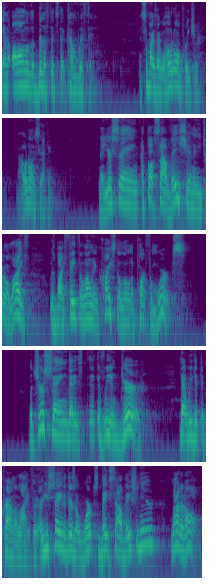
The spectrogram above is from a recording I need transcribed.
and all of the benefits that come with it. And somebody's like, well, hold on, preacher. Now, hold on a second. Now, you're saying, I thought salvation and eternal life was by faith alone in Christ alone, apart from works. But you're saying that if we endure, that we get the crown of life. Are you saying that there's a works based salvation here? Not at all.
